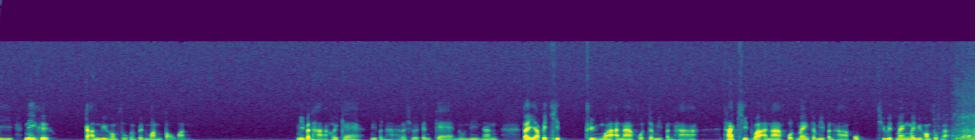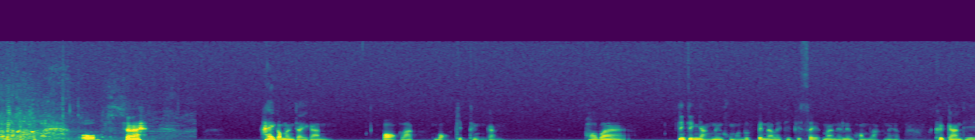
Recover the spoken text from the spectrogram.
ดี นี่คือการมีความสุขกันเป็นวันต่อวัน มีปัญหาค่อยแก้ มีปัญหาก็ช่วยกันแก้นู่นนี่นั่น แต่อย่าไปคิดถึงว่าอนาคตจะมีปัญหา ถ้าคิดว่าอนาคตแม่งจะมีปัญหาปุ๊บชีวิตแม่งไม่มีความสุขละ โอ้ใช่ไหมให้กำลังใจกัน บอกรัก บอกคิดถึงกัน เพราะว่าจริง ๆ อย่างหนึ่งของมนุษย์เป็นอะไรที่พิเศษมากในเรื่องความรักนะครับ คือการที่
